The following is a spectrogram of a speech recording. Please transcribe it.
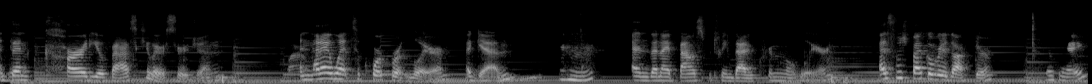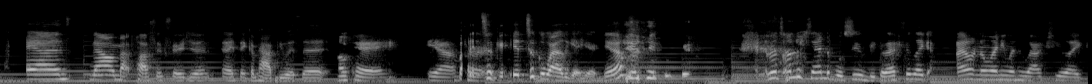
and then cardiovascular surgeon, Wow. and then I went to corporate lawyer again, Mhm. and then I bounced between that and criminal lawyer. I switched back over to doctor, Okay. and now I'm at plastic surgeon, and I think I'm happy with it. Okay. Yeah. But it took it took a while to get here, you know. and that's understandable too because I feel like I don't know anyone who actually like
